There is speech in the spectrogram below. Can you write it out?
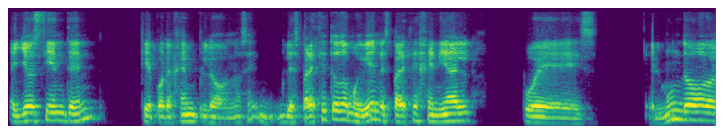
Ellos sienten que, por ejemplo, no sé, les parece todo muy bien, les parece genial, pues el mundo,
